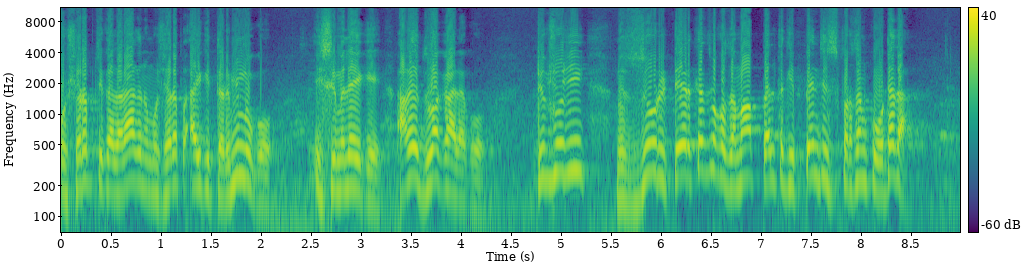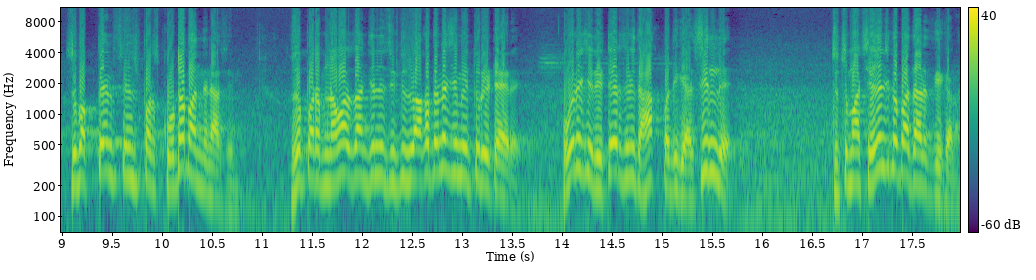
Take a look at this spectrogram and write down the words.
مشرف چې کله راغی نو مشرف آی کی ترمیم کو اسمبلی کې هغه دوه کال کو ټیک شو جی نو زور ټیر کړ خو زما پلت کې 35% کوټه ده زما 35% کوټه باندې ناسم زه پر نواز ځان جنرال سیکریټری هغه ته نشم ته ریټایر ولې چې ریټایر سړي ته حق پدې کې حاصل دی ته ته ما چیلنج کا په عدالت کې کړه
